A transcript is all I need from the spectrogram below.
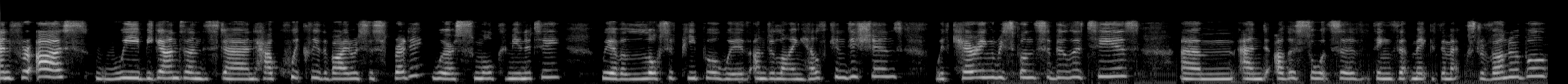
And for us, we began to understand how quickly the virus is spreading. We're a small community. We have a lot of people with underlying health conditions, with caring responsibilities, um, and other sorts of things that make them extra vulnerable.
